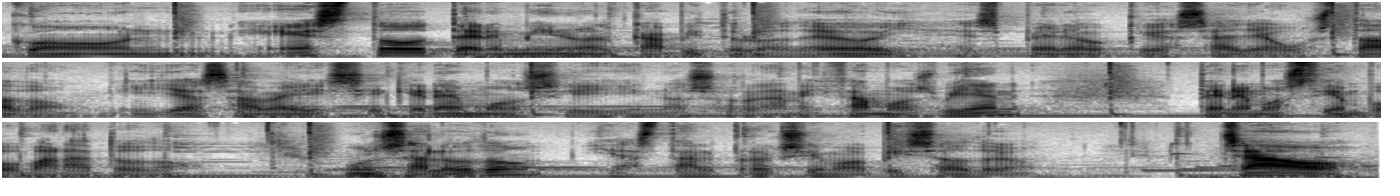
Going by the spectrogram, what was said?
con esto termino el capítulo de hoy. Espero que os haya gustado. Y ya sabéis, si queremos y nos organizamos bien, tenemos tiempo para todo. Un saludo y hasta el próximo episodio. ¡Chao!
